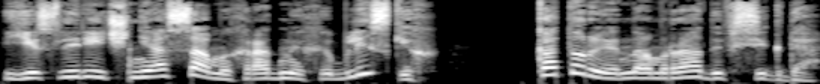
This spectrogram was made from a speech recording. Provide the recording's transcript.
Если речь не о самых родных и близких, которые нам рады всегда.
